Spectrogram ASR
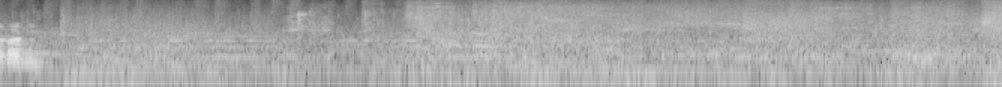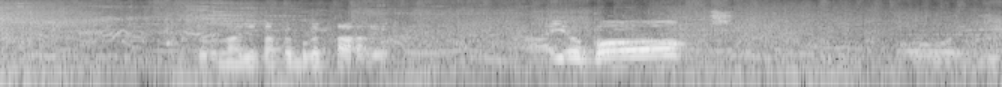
turun. Turun aja sampai bergetar dia. Ayo box. Oh iya.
